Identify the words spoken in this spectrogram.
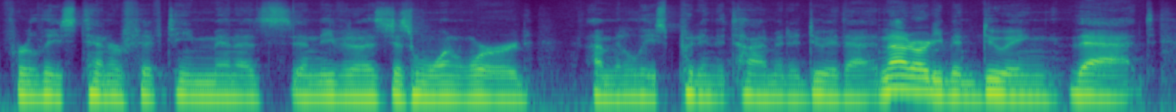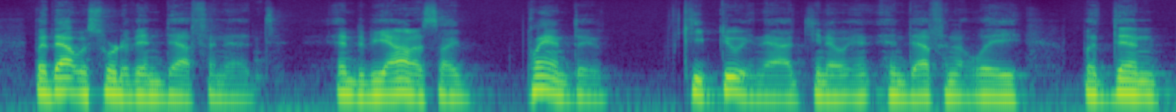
for at least 10 or 15 minutes. And even if it's just one word, I'm at least putting the time into doing that. And I'd already been doing that, but that was sort of indefinite. And to be honest, I planned to keep doing that, you know, indefinitely. But then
